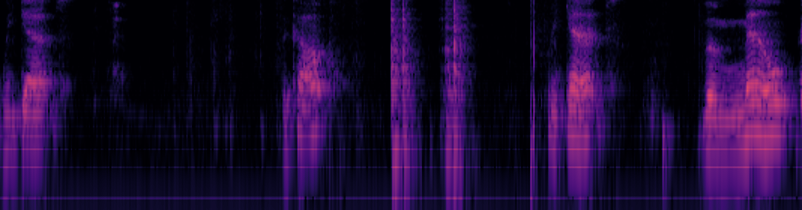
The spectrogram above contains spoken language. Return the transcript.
We get the cup. We get the milk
